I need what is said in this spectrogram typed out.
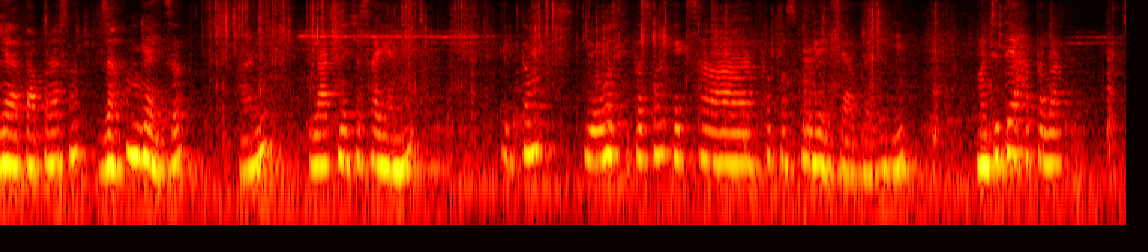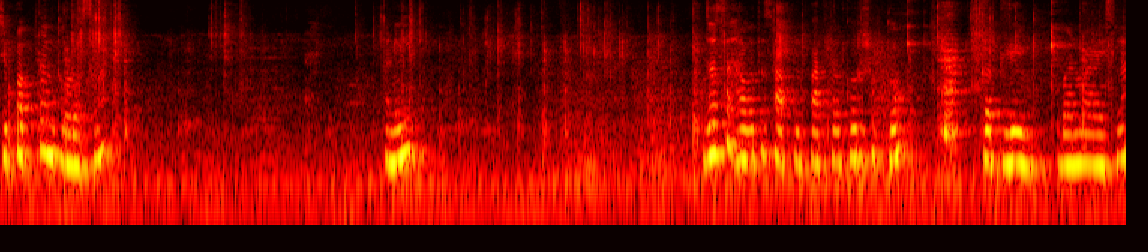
हे आता आपण असं झाकून घ्यायचं आणि लाटण्याच्या साह्याने एकदम व्यवस्थित असं एकसारखं पसरून घ्यायचं आहे आपल्याला हे. म्हणजे ते हाताला चिपकतं थोडंसं. आणि जसं हवं तसं आपण पातळ करू शकतो. कतली बनवायसला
